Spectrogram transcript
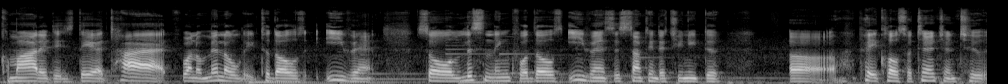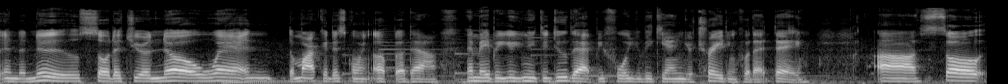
commodities, they are tied fundamentally to those events. So, listening for those events is something that you need to uh, pay close attention to in the news so that you know when the market is going up or down. And maybe you need to do that before you begin your trading for that day. Uh, so,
